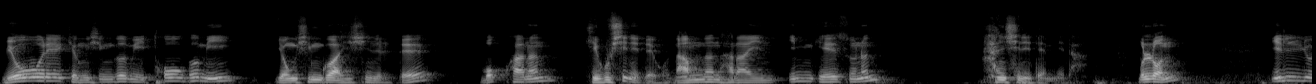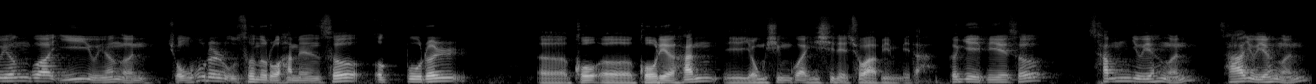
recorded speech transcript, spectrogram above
묘월의 경신금이 토금이 용신과 희신일 때 목화는 기구신이 되고 남는 하나인 임계수는 한신이 됩니다. 물론 1유형과 2유형은 조후를 우선으로 하면서 억부를 어, 고, 려한 용신과 희신의 조합입니다. 거기에 비해서 3유형은 4유형은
